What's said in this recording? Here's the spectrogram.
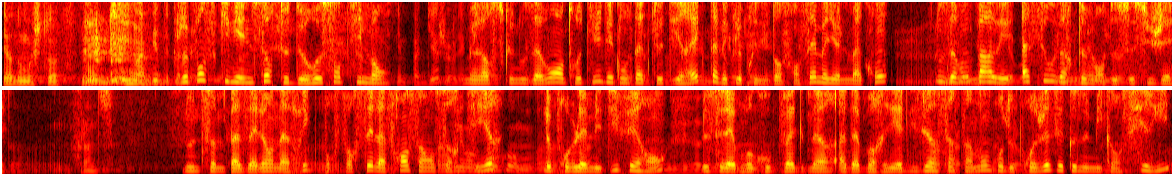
Je pense qu'il y a une sorte de ressentiment. Mais lorsque nous avons entretenu des contacts directs avec le président français Emmanuel Macron, nous avons parlé assez ouvertement de ce sujet. Nous ne sommes pas allés en Afrique pour forcer la France à en sortir. Le problème est différent. Le célèbre groupe Wagner a d'abord réalisé un certain nombre de projets économiques en Syrie,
